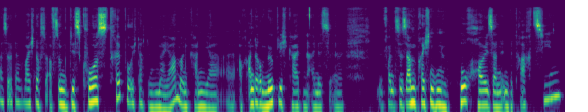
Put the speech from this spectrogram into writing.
Also da war ich noch so auf so einem Diskurstrip, wo ich dachte, na ja, man kann ja äh, auch andere Möglichkeiten eines äh, von zusammenbrechenden Hochhäusern in Betracht ziehen.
